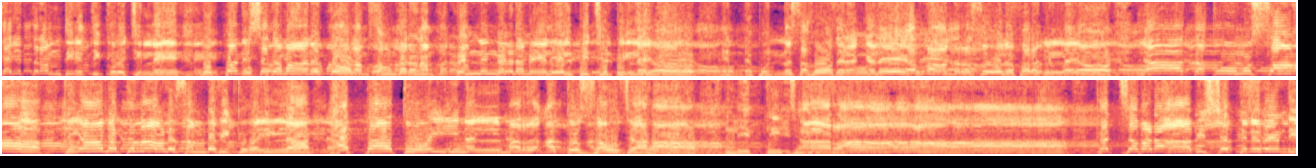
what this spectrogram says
ചരിത്രം തിരുത്തി കുറിച്ചില്ലേ മുപ്പത് ശതമാനത്തോളം സംവരണം പെണ്ണുങ്ങളുടെ മേൽ ഏൽപ്പിച്ചിട്ടില്ലയോ? എന്റെ പൊന്നു സഹോദരങ്ങളെ അള്ളാന്റെ പറഞ്ഞില്ലയോ? ഖിയാമത്ത് നാൾ സംഭവിക്കുകയില്ല. ഹത്താ കച്ചവട ആവശ്യത്തിന് വേണ്ടി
